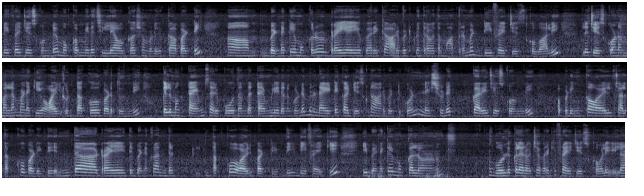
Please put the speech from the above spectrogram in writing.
డీప్ ఫ్రై చేసుకుంటే మొక్క మీద చిల్లే అవకాశం ఉండదు. కాబట్టి బెండకాయ ముక్కలు డ్రై అయ్యే వరకు ఆరబెట్టుకున్న తర్వాత మాత్రమే డీప్ ఫ్రై చేసుకోవాలి. ఇలా చేసుకోవడం వల్ల మనకి ఆయిల్ కూడా తక్కువ పడుతుంది. ఒకవేళ మాకు టైం సరిపోదు అంత టైం లేదనుకుంటే మీరు నైటే కట్ చేసుకుని ఆరబెట్టుకొని నెక్స్ట్ డే కర్రీ చేసుకోండి. అప్పుడు ఇంకా ఆయిల్ చాలా తక్కువ పడిద్ది. ఎంత డ్రై అయితే బెండకాయ అంత తక్కువ ఆయిల్ పట్టిద్ది డీప్ ఫ్రైకి. ఈ బెండకాయ ముక్కలను గోల్డ్ కలర్ వచ్చే వరకు ఫ్రై చేసుకోవాలి. ఇలా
